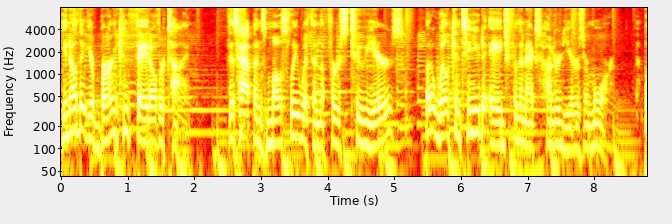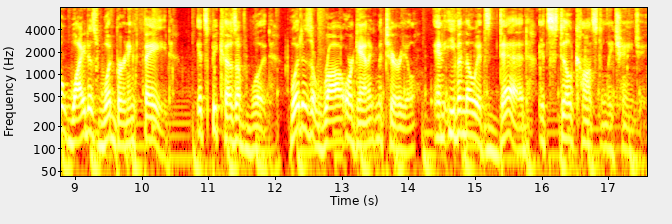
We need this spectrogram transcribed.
you know that your burn can fade over time. This happens mostly within the first two years, but it will continue to age for the next hundred years or more. But why does wood burning fade? It's because of wood. Wood is a raw organic material, and even though it's dead, it's still constantly changing,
